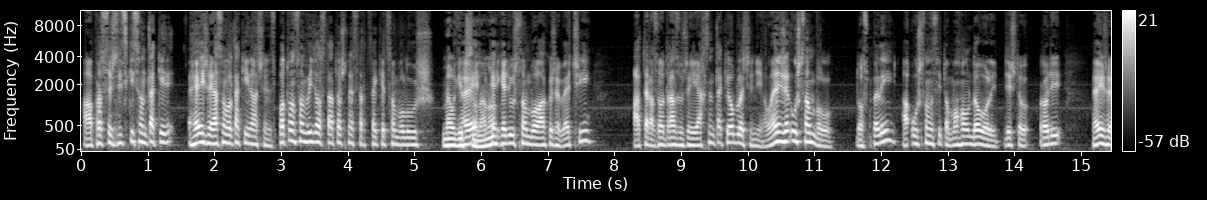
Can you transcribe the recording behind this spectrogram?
A proste vždycky som taký, hej, že ja som bol taký nadšenec. Potom som videl Statočné srdce, keď som bol už... Mel Gibson, áno. ke, keď už som bol akože väčší. A teraz odrazu, že ja chcem také oblečenie. Lenže už som bol dospelý a už som si to mohol dovoliť. Kdežto rodi, hej, že,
